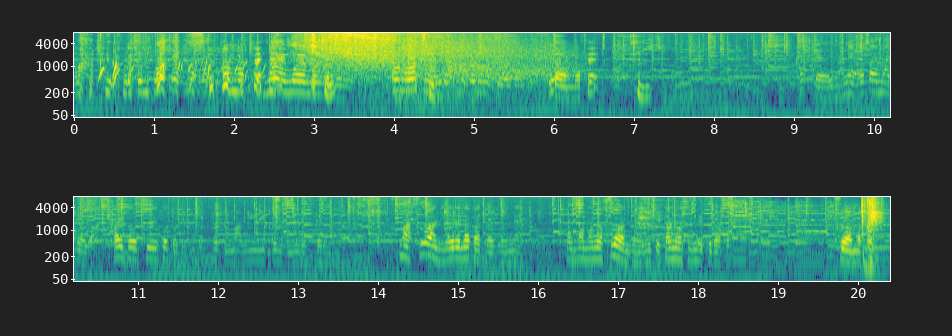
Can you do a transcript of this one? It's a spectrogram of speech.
すいません。もうもうもう。この落ち。この落ち。すいません。で今ね、岡山城が改装ということでね、ちょっとまあ見に行くのもいいんですけども、まあスワンに乗れなかった分ね、本物のスワンでも見て楽しんでください。すいません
